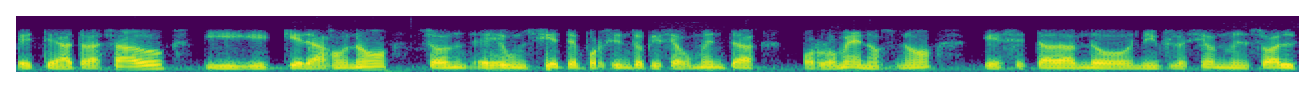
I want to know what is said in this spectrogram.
este atrasado y quieras o no son es un 7% que se aumenta por lo menos, ¿no? Que se está dando una inflación mensual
